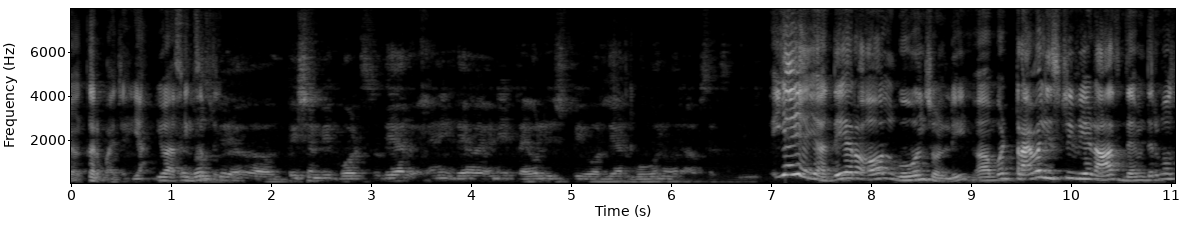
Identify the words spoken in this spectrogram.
uh, कर पाहिजे yeah you are asking those something uh, patient we got, so they are any they have any travel history or they are Goan or outside something. yeah yeah yeah they are all goans only uh, but travel history we had asked them there was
